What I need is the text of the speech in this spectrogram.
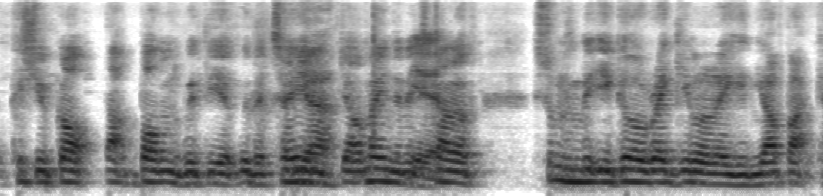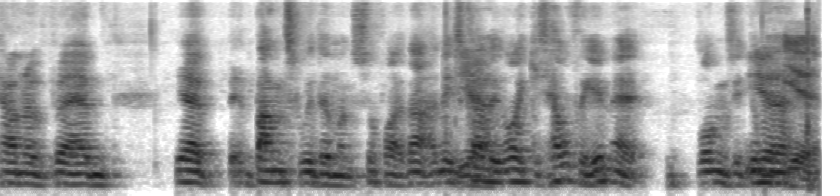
because you've got that bond with the with the team. Yeah. Do you know what I mean? And it's Yeah. kind of something that you go regularly and you have that kind of um, yeah bit of banter with them and stuff like that. And it's Yeah. kind of like it's healthy, isn't it? As long as it doesn't. Yeah. yeah.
